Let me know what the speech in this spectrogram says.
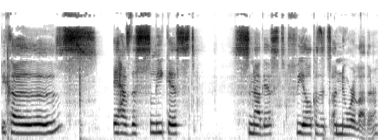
because it has the sleekest, snuggest feel because it's a newer leather.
